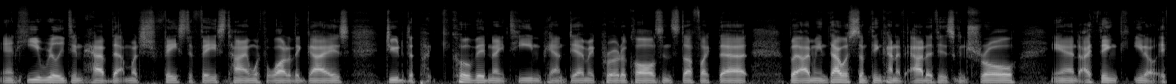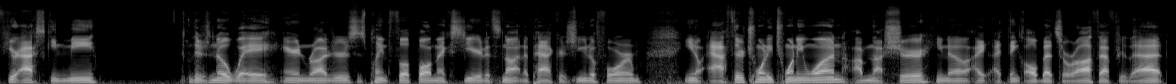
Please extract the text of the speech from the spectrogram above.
and he really didn't have that much face to face time with a lot of the guys due to the COVID 19 pandemic protocols and stuff like that. But I mean, that was something kind of out of his control. And I think, you know, if you're asking me, there's no way Aaron Rodgers is playing football next year and it's not in a Packers uniform. You know, after 2021, I'm not sure. You know, I, I think all bets are off after that.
